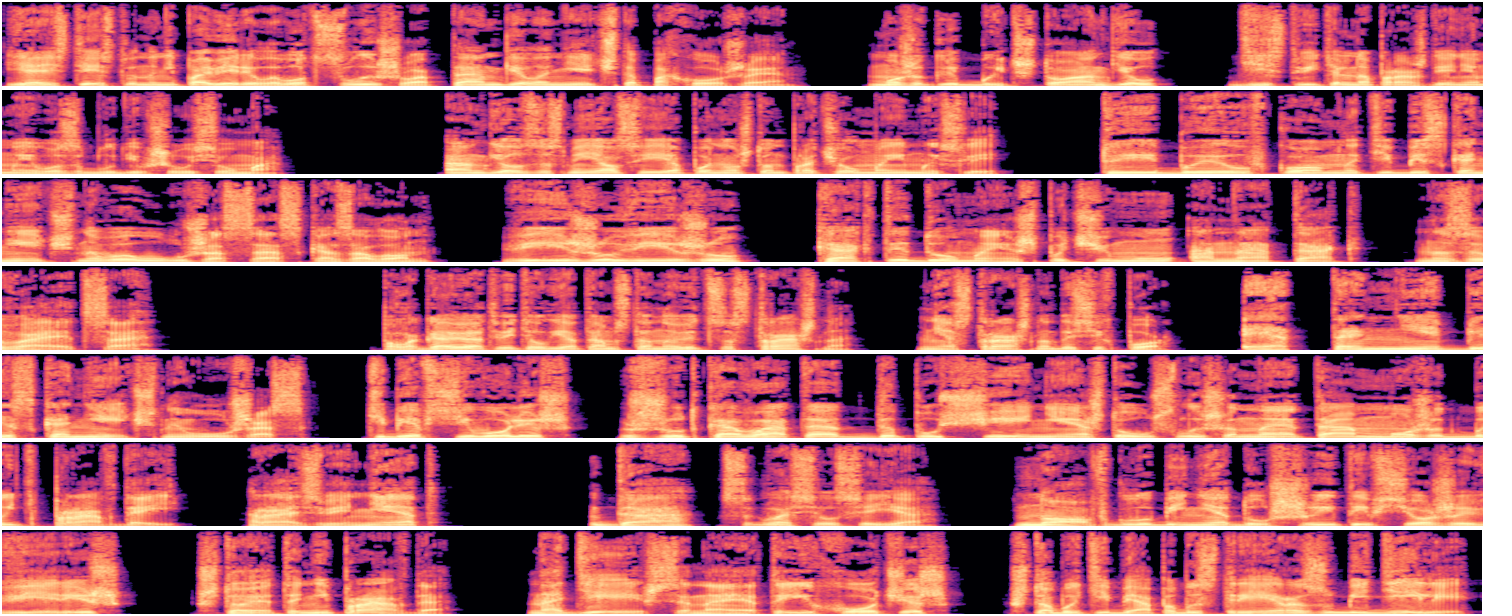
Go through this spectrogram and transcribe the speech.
Я, естественно, не поверил, и вот слышу от ангела нечто похожее. Может ли быть, что ангел действительно порождение моего заблудившегося ума? Ангел засмеялся, и я понял, что он прочел мои мысли. «Ты был в комнате бесконечного ужаса», — сказал он. «Вижу, вижу. Как ты думаешь, почему она так называется?» «Полагаю, — ответил я, — там становится страшно. Мне страшно до сих пор. Это не бесконечный ужас. Тебе всего лишь жутковато от допущения, что услышанное там может быть правдой. Разве нет?» «Да», — согласился я. «Но в глубине души ты все же веришь, что это неправда. Надеешься на это и хочешь, чтобы тебя побыстрее разубедили».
